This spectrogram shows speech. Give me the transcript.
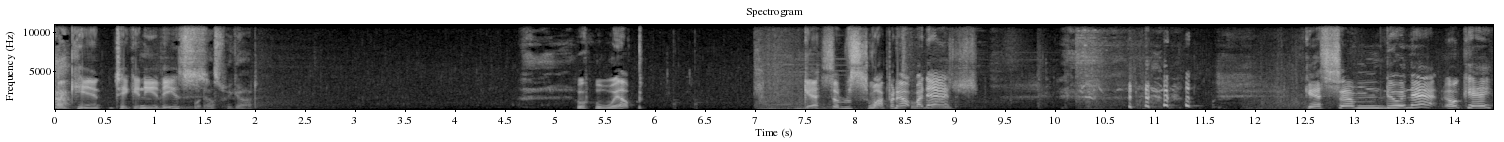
I can't take any of these. What else we got? Welp. Guess I'm swapping out my dash. Guess I'm doing that. Okay.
